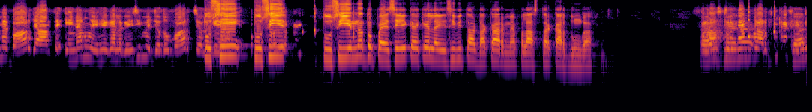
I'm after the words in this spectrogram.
ਮੈਂ ਬਾਹਰ ਜਾਣ ਤੇ ਇਹਨਾਂ ਨੂੰ ਇਹ ਗੱਲ ਕਹੀ ਸੀ ਮੈਂ ਜਦੋਂ ਬਾਹਰ ਚਲ ਗਿਆ। ਤੁਸੀਂ ਤੁਸੀਂ ਤੁਸੀਂ ਇਹਨਾਂ ਤੋਂ ਪੈਸੇ ਇਹ ਕਹਿ ਕੇ ਲਏ ਸੀ ਵੀ ਤੁਹਾਡਾ ਘਰ ਮੈਂ ਪਲਾਸਟਰ ਕਰ ਦੂੰਗਾ। ਸਰ ਫਿਰ ਸਰ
